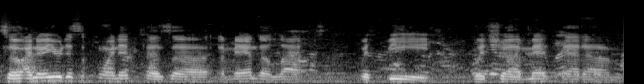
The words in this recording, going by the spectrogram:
So I know you were disappointed because uh, Amanda left with B, which uh, meant that um,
